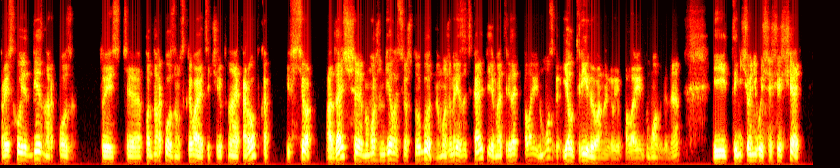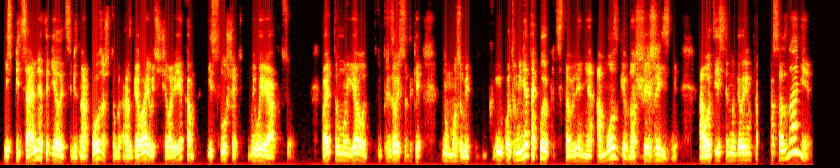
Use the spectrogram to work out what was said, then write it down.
происходят без наркоза. То есть э, под наркозом скрывается черепная коробка, и все. А дальше мы можем делать все, что угодно. Мы можем резать скальпелем и отрезать половину мозга. Я утрированно говорю половину мозга, да? И ты ничего не будешь ощущать. И специально это делается без наркоза, чтобы разговаривать с человеком и слушать его реакцию. Поэтому я вот призываю все-таки, ну, может быть, вот у меня такое представление о мозге в нашей жизни. А вот если мы говорим про сознание,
